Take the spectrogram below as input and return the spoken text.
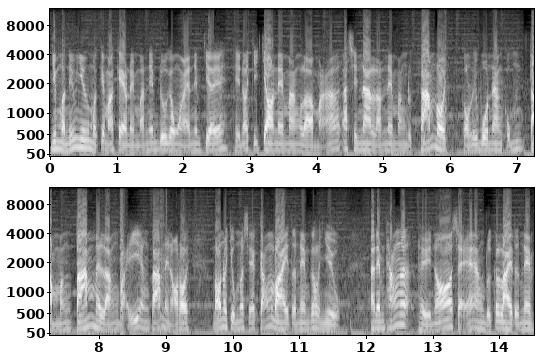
nhưng mà nếu như mà cái mã kèo này mà anh em đưa ra ngoài anh em chơi ấy, thì nó chỉ cho anh em ăn là mã Arsenal là anh em ăn được 8 thôi. Còn Liverpool ăn cũng tầm ăn 8 hay là ăn 7 ăn 8 này nọ thôi. Nó nói chung nó sẽ cắn like từ anh em rất là nhiều. Anh em thắng á, thì nó sẽ ăn được cái like từ anh em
